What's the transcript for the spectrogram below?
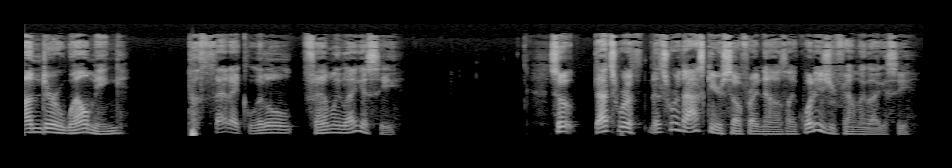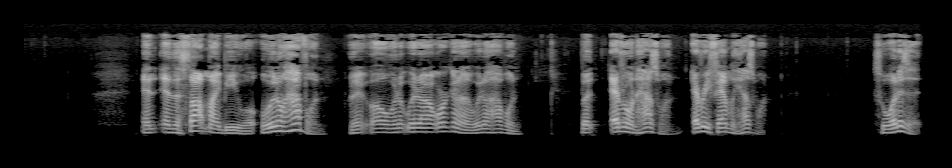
underwhelming, pathetic little family legacy. So that's worth that's worth asking yourself right now. Is like, what is your family legacy? And and the thought might be, well, we don't have one, right? Well, we're, we're not working on it. We don't have one, but everyone has one. Every family has one. So what is it?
